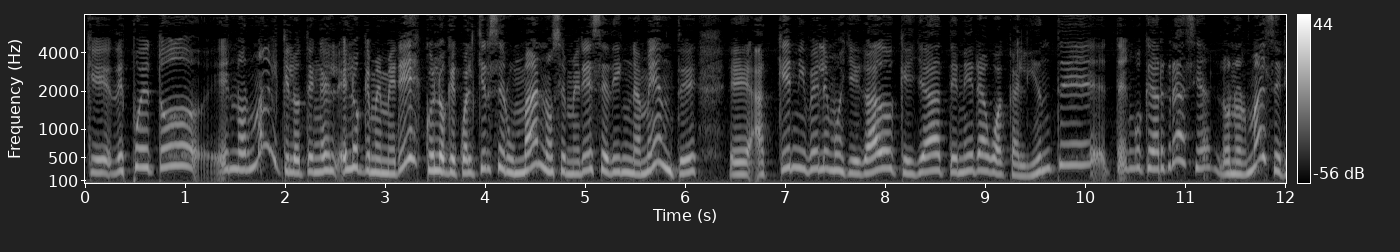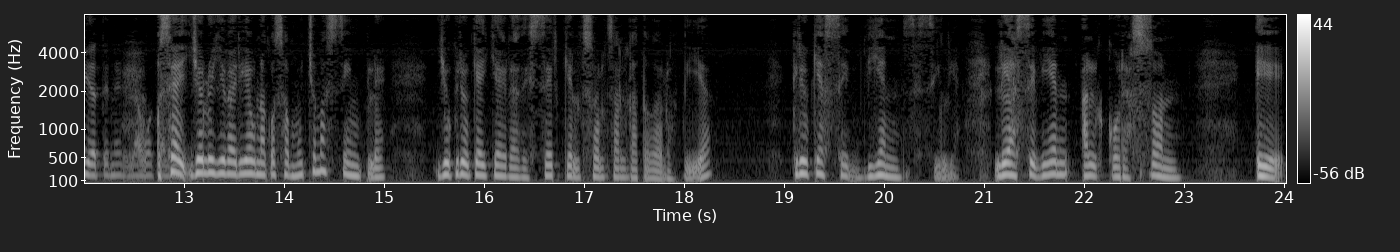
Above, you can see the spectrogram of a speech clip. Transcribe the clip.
que después de todo es normal que lo tenga, es, lo que me merezco, es lo que cualquier ser humano se merece dignamente? Eh, ¿A qué nivel hemos llegado que ya tener agua caliente tengo que dar gracias? Lo normal sería tener el agua caliente. O sea, yo lo llevaría a una cosa mucho más simple. Yo creo que hay que agradecer que el sol salga todos los días. Creo que hace bien, Cecilia, le hace bien al corazón eh,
